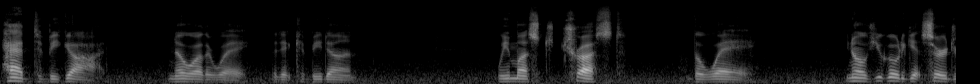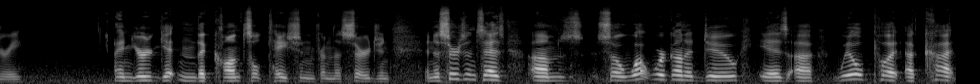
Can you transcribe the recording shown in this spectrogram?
Had to be God. No other way that it could be done. We must trust the way you know, if you go to get surgery, and you're getting the consultation from the surgeon. And the surgeon says, um, So, what we're going to do is uh, we'll put a cut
